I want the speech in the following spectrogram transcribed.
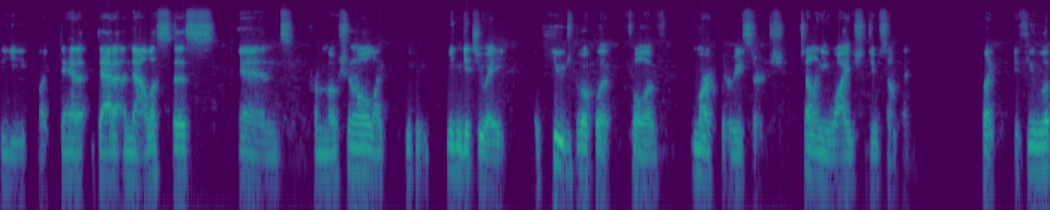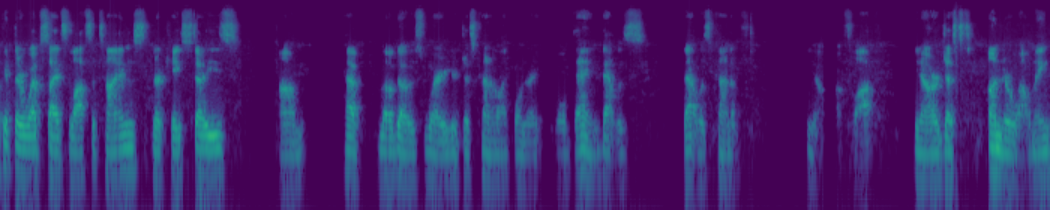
the like data data analysis and promotional like we can we can get you a, a huge booklet full of market research telling you why you should do something. But if you look at their websites, lots of times their case studies um, have logos where you're just kind of like wondering, well, dang, that was that was kind of you know a flop, you know, are just underwhelming,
